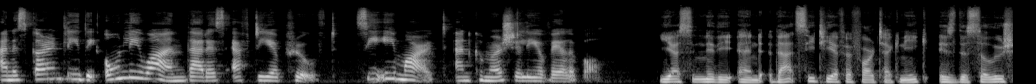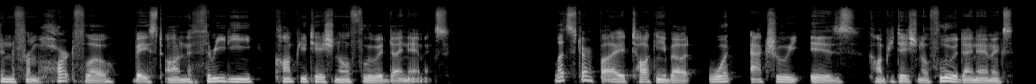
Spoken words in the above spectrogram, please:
and is currently the only one that is FDA approved, CE marked, and commercially available. Yes, Nidhi, and that CTFFR technique is the solution from HeartFlow based on 3D computational fluid dynamics. Let's start by talking about what actually is computational fluid dynamics,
